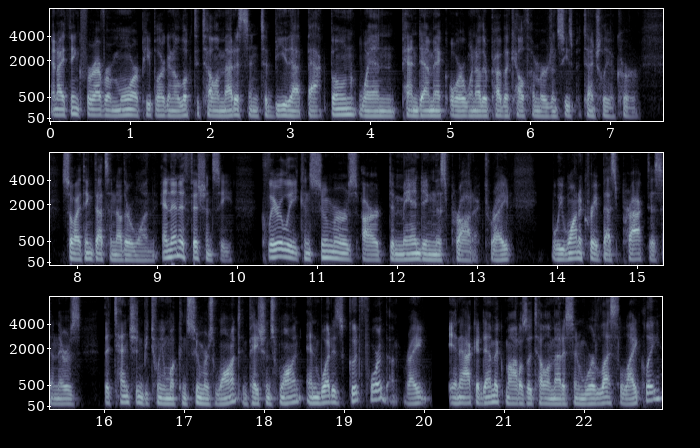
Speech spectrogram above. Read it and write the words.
And I think forever more people are going to look to telemedicine to be that backbone when pandemic or when other public health emergencies potentially occur. So I think that's another one. And then efficiency. Clearly, consumers are demanding this product, right? We want to create best practice, and there's the tension between what consumers want and patients want and what is good for them, right? In academic models of telemedicine, we're less likely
